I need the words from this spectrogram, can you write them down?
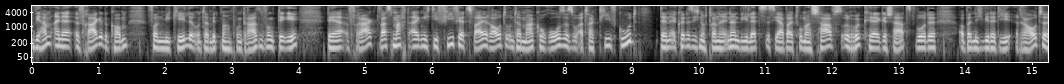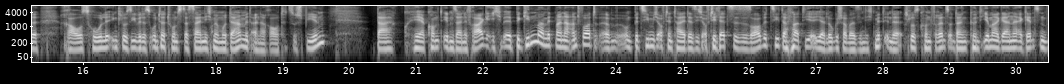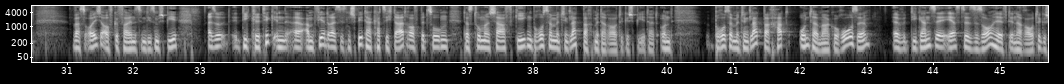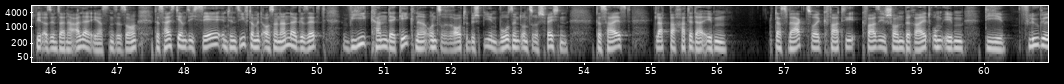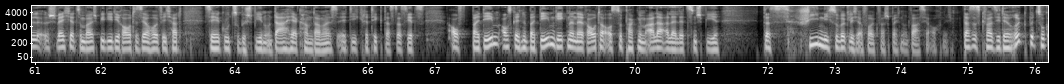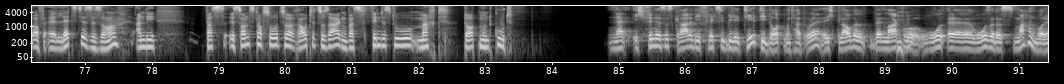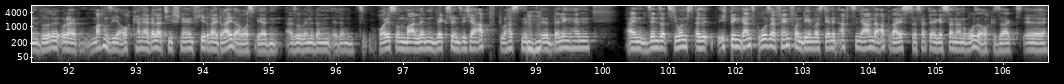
Wir haben eine Frage bekommen von Michele unter mitmachen.rasen.de, der fragt, was macht eigentlich die FIFA 2 Raute unter Marco Rose so attraktiv gut? Denn er könne sich noch daran erinnern, wie letztes Jahr bei Thomas Schafs Rückkehr gescherzt wurde, ob er nicht wieder die Raute raushole, inklusive des Untertons, das sei nicht mehr modern, mit einer Raute zu spielen. Daher kommt eben seine Frage. Ich äh, beginne mal mit meiner Antwort ähm, und beziehe mich auf den Teil, der sich auf die letzte Saison bezieht. Da wart ihr ja logischerweise nicht mit in der Schlusskonferenz und dann könnt ihr mal gerne ergänzen, was euch aufgefallen ist in diesem Spiel. Also die Kritik in, äh, am 34. Spieltag hat sich darauf bezogen, dass Thomas Schaaf gegen Borussia Mönchengladbach mit der Raute gespielt hat. Und Borussia Mönchengladbach hat unter Marco Rose die ganze erste Saisonhälfte in der Raute gespielt, also in seiner allerersten Saison. Das heißt, die haben sich sehr intensiv damit auseinandergesetzt, wie kann der Gegner unsere Raute bespielen, wo sind unsere Schwächen. Das heißt, Gladbach hatte da eben das Werkzeug quasi, quasi schon bereit, um eben die Flügelschwäche zum Beispiel, die die Raute sehr häufig hat, sehr gut zu bespielen. Und daher kam damals äh, die Kritik, dass das jetzt auf bei dem, ausgerechnet bei dem Gegner in der Raute auszupacken im aller, allerletzten Spiel, das schien nicht so wirklich erfolgversprechend und war es ja auch nicht. Das ist quasi der Rückbezug auf äh, letzte Saison. Andi, was ist sonst noch so zur Raute zu sagen? Was findest du macht Dortmund gut? Na, ich finde, es ist gerade die Flexibilität, die Dortmund hat, oder? Ich glaube, wenn Marco mhm. Ro äh, Rose das machen wollen würde, oder machen sie ja auch, kann ja relativ schnell ein 4-3-3 daraus werden. Also wenn du dann, dann Reus und Marlen wechseln sich ja ab. Du hast mit mhm. äh, Bellingham ein Sensations, also ich bin ganz großer Fan von dem, was der mit 18 Jahren da abreißt. Das hat er gestern an Rose auch gesagt. Äh,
